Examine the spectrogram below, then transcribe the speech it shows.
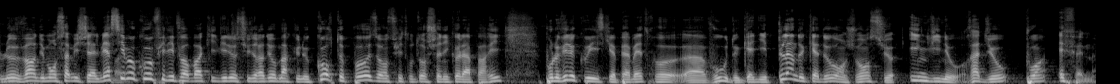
le vin du Mont-Saint-Michel. Merci beaucoup Philippe Orbach. Une vidéo Sud Radio marque une courte pause. Ensuite, retour chez Nicolas à Paris pour le Ville Quiz qui va permettre à vous de gagner plein de cadeaux en jouant sur invinoradio.fm.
